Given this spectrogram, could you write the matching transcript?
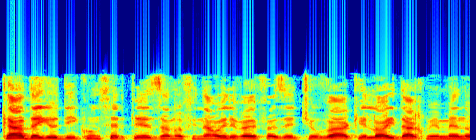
Cada Yudi com certeza no final ele vai fazer chuva, que loidach mimeno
